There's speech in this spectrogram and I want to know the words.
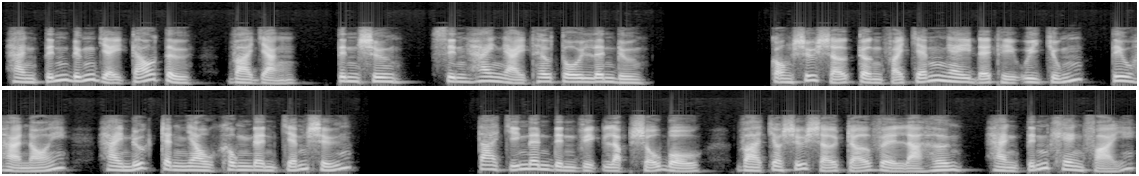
Hàng tính đứng dậy cáo từ, và dặn, tinh sương, xin hai ngài theo tôi lên đường. Còn sứ sở cần phải chém ngay để thị uy chúng, Tiêu Hà nói, hai nước tranh nhau không nên chém sứ. Ta chỉ nên đình việc lập sổ bộ, và cho sứ sở trở về là hơn, hàng tính khen phải.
